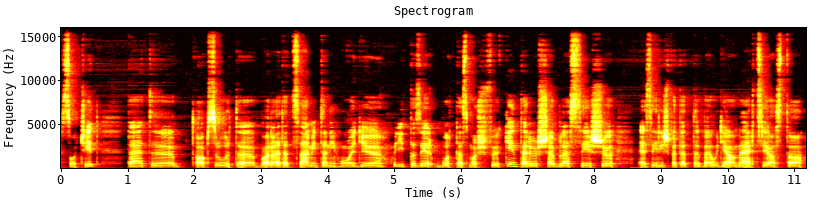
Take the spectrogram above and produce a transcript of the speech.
Szocsit, tehát abszolút arra lehetett számítani, hogy, hogy itt azért Bottas most főként erősebb lesz, és ezért is vetette be ugye a Merci azt a,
